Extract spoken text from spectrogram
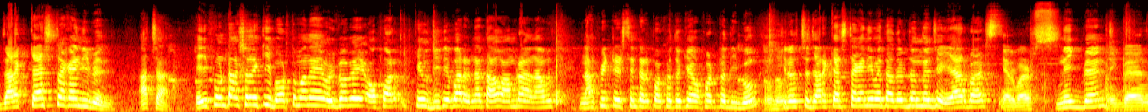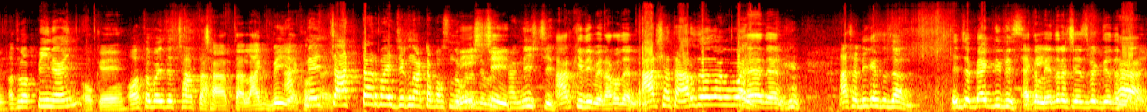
যারা ক্যাশ টাকায় নেবেন আচ্ছা এই ফোনটা আসলে কি বর্তমানে ওইভাবে অফার কেউ দিতে পারে না? তাও আমরা নাফি ট্রেড সেন্টার পক্ষ থেকে অফারটা দিব। সেটা হচ্ছে যারা ক্যাশ টাকা নেবেন তাদের জন্য যে এয়ারবাডস ইয়ারবাডস নেক ব্যান্ড দেখবেন অথবা পি নাইন ওকে। অথবা যে ছাতা। ছাতা লাগবেই এখন এই চারটার ভাই যে কোনো একটা পছন্দ করে নিশ্চিত। হ্যাঁ, নিশ্চিত। আর কি দিবেন? আরও দেন। আর সাথে আরও দেওয়া লাগবে ভাই। হ্যাঁ, দেন। আচ্ছা ঠিক আছে যান। এই যে ব্যাগ দিতেছি। একটা লেদারের দিয়ে হ্যাঁ চেস্ট ব্যাগ দিয়ে দেন ভাই ভাই।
